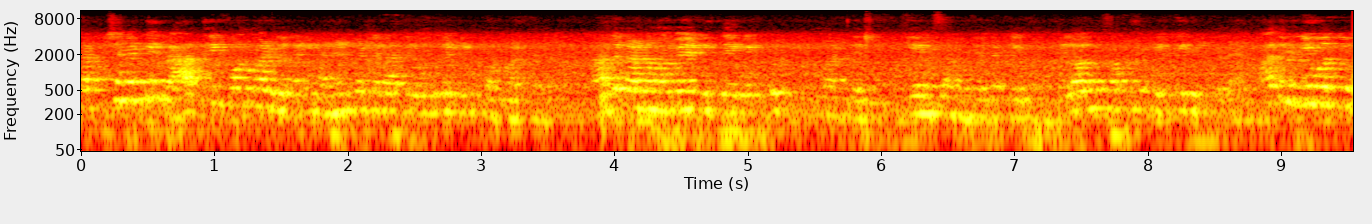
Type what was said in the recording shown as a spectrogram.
ತಕ್ಷಣಕ್ಕೆ ರಾತ್ರಿ ಫೋನ್ ಮಾಡಿದ್ರೆ ನನಗೆ ಹನ್ನೆರಡು ಗಂಟೆ ರಾತ್ರಿ ಒಂದು ಗಂಟೆಗೆ ಫೋನ್ ಮಾಡ್ತಾರೆ ಆದ ನಾನು ಒಮ್ಮೆ ನಿದ್ದೆಗೆ ಇಟ್ಟು ಮಾಡ್ತೇನೆ. ಏನು ಸಮಸ್ಯೆ ಅಂತ ಕೆಲವೊಂದು ಸಮಸ್ಯೆ ಕೆಟ್ಟಿರ್ತದೆ ಆದ್ರೆ ನೀವೊಂದು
